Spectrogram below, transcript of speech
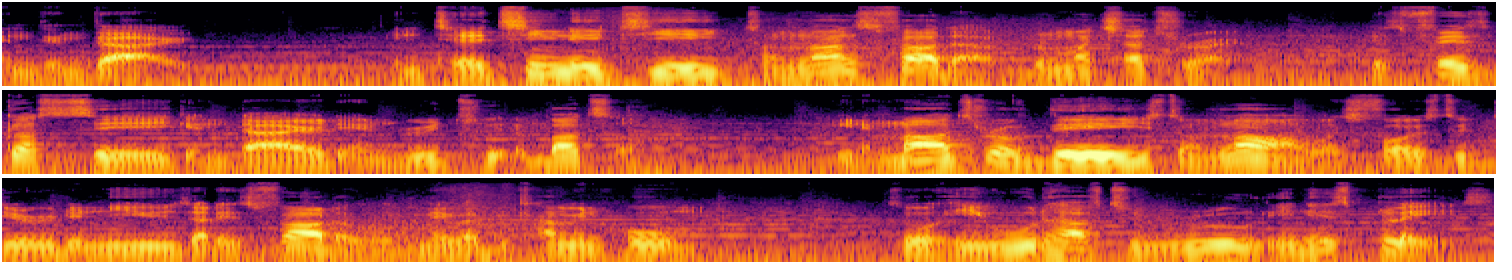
and then died. In 1388, Tonglan's father, Brahmachatrai, his first got sick and died en route to a battle. In a matter of days, Tonglan was forced to deal with the news that his father would never be coming home, so he would have to rule in his place.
